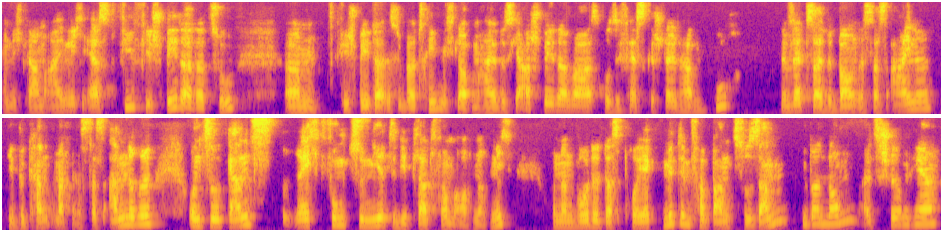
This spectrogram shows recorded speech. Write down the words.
Und ich kam eigentlich erst viel, viel später dazu. Ähm, viel später ist übertrieben. Ich glaube, ein halbes Jahr später war es, wo sie festgestellt haben, Huch, eine Webseite bauen ist das eine, die bekannt machen ist das andere. Und so ganz recht funktionierte die Plattform auch noch nicht. Und dann wurde das Projekt mit dem Verband zusammen übernommen als Schirmherr.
